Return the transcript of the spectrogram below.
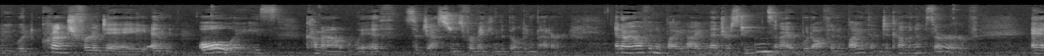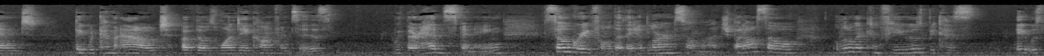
We would crunch for a day and always come out with suggestions for making the building better. And I often invite, I mentor students, and I would often invite them to come and observe. And they would come out of those one day conferences with their heads spinning, so grateful that they had learned so much, but also a little bit confused because it was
